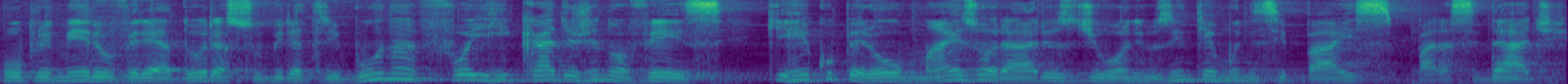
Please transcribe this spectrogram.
O primeiro vereador a subir à tribuna foi Ricardo Genovez, que recuperou mais horários de ônibus intermunicipais para a cidade.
